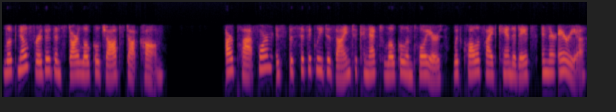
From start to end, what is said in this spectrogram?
Look no further than StarLocalJobs.com. Our platform is specifically designed to connect local employers with qualified candidates in their area.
